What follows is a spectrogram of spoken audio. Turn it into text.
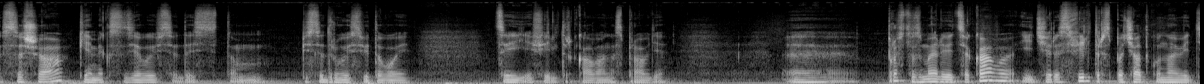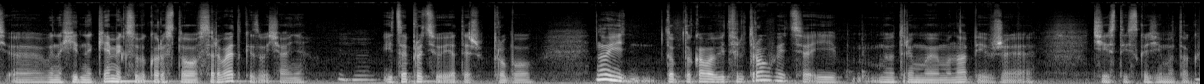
з США. Кемікс з'явився десь там після Другої світової. Це і є фільтр кава насправді. Е, просто змелюється кава, і через фільтр спочатку навіть е, винахідник Кеміксу використовував серветки, звичайні. Угу. І це працює, я теж пробував. Ну і тобто кава відфільтровується, і ми отримуємо напій вже чистий, скажімо так.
